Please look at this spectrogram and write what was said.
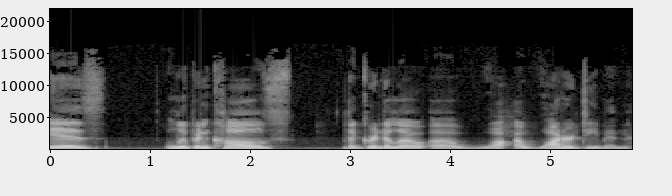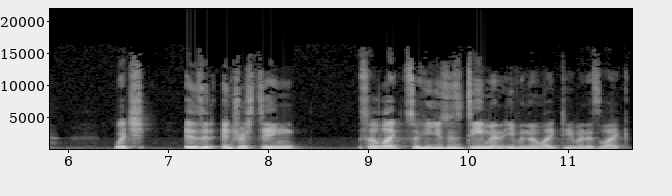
is Lupin calls the Grindylow a, wa- a water demon, which is an interesting. So like, so he uses demon, even though like demon is like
